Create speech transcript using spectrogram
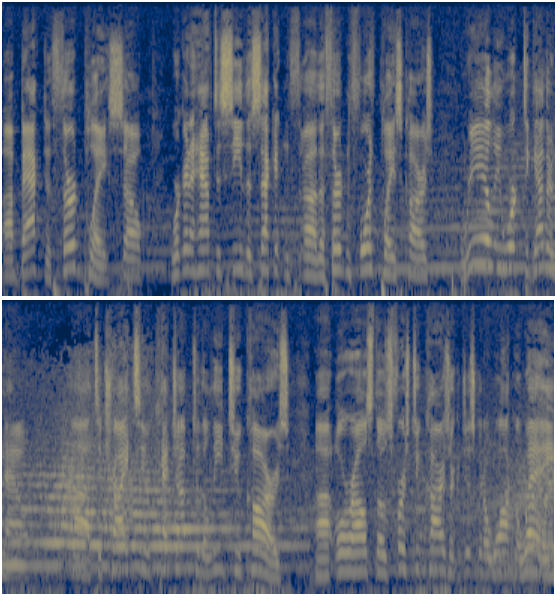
uh, back to third place. So we're going to have to see the second, and th- uh, the third and fourth place cars really work together now uh, to try to catch up to the lead two cars, uh, or else those first two cars are just going to walk away,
